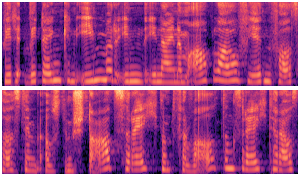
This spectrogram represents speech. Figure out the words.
Wir, wir denken immer in, in einem Ablauf, jedenfalls aus dem, aus dem Staatsrecht und Verwaltungsrecht heraus,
